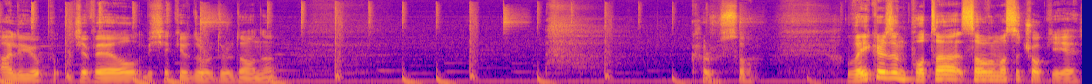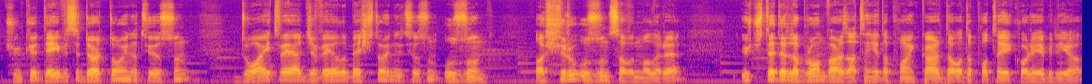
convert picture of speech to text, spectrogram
alley-oop. JaVale bir şekilde durdurdu onu. Caruso. Lakers'ın pota savunması çok iyi. Çünkü Davis'i 4'te oynatıyorsun. Dwight veya JaVale'ı 5'te oynatıyorsun. Uzun. Aşırı uzun savunmaları. 3'te de LeBron var zaten ya da point guard'da. O da potayı koruyabiliyor.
